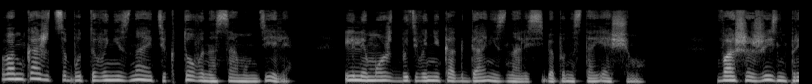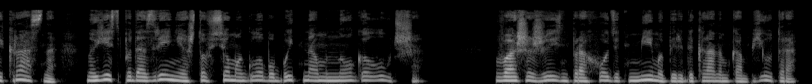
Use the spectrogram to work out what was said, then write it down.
Вам кажется, будто вы не знаете, кто вы на самом деле. Или, может быть, вы никогда не знали себя по-настоящему. Ваша жизнь прекрасна, но есть подозрение, что все могло бы быть намного лучше. Ваша жизнь проходит мимо перед экраном компьютера,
